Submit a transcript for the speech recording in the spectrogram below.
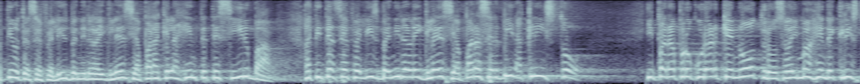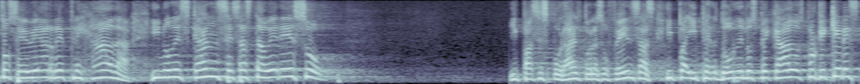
A ti no te hace feliz venir a la iglesia para que la gente te sirva. A ti te hace feliz venir a la iglesia para servir a Cristo y para procurar que en otros la imagen de Cristo se vea reflejada y no descanses hasta ver eso. Y pases por alto las ofensas y, y perdones los pecados porque quieres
